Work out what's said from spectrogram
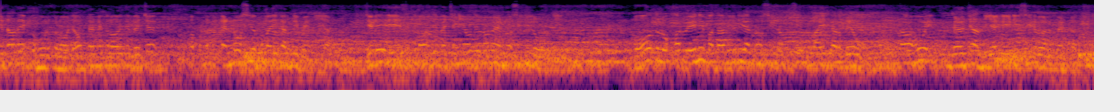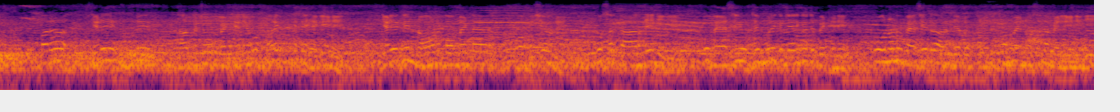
ਇਦਾਂ ਦਾ ਇੱਕ ਹੋਰ ਕਲੋਜ਼ ਆ, ਉਹ ਤਿੰਨ ਕਲੋਜ਼ ਦੇ ਵਿੱਚ ਆਪਣਾ ਐਨਓਸੀ ਅਪਲਾਈ ਕਰਨੀ ਪੈਂਦੀ ਆ। ਜਿਹੜੇ ਇਸ ਕਲੋਜ਼ ਦੇ ਵਿੱਚ ਨਹੀਂ ਆਉਂਦੇ, ਉਹਨਾਂ ਨੂੰ ਐਨਓਸੀ ਦੀ ਲੋੜ ਨਹੀਂ। ਬਹੁਤ ਲੋਕਾਂ ਨੂੰ ਇਹ ਨਹੀਂ ਪਤਾ ਵੀ ਜਿਹੜੀ ਐਨਓਸੀ ਨੂੰ ਤੁਸੀਂ ਅਪਲਾਈ ਕਰਦੇ ਹੋ, ਤਾਂ ਉਹ ਮਿਲ ਜਾਂਦੀ ਹੈ ਏਡੀਸੀ ਡਿਵੈਲਪਮੈਂਟ ਪਰ ਜਿਹੜੇ ਉਹਦੇ ਹੱਕ ਚੋਂ ਬੈਠੇ ਨੇ, ਉਹ ਹਰ ਇੱਕ ਕਿਤੇ ਹੈਗੇ ਨੇ, ਜਿਹੜੇ ਕਿ ਨਾਨ ਗਵਰਨਮੈਂਟ ਆਫੀਸ਼ੀਅਲ ਨੇ ਉਹ ਸਰਕਾਰ ਦੇ ਨਹੀਂ ਗੇ ਉਹ ਵੈਸੇ ਹੀ ਉੱਥੇ ਮੂਹਰੇ ਕਚਹਿਰੀਆਂ 'ਚ ਬੈਠੇ ਨੇ। ਉਹ ਉਹਨਾਂ ਨੂੰ ਵੈਸੇ ਹੀ ਡਰਾ ਦਿੰਦੇ ਆ ਲੋਕਾਂ ਨੂੰ ਕਿ ਤੁਹਾਨੂੰ ਐਨਓਸੀ ਤਾਂ ਮਿਲਣੀ ਨਹੀਂ ਗੀ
